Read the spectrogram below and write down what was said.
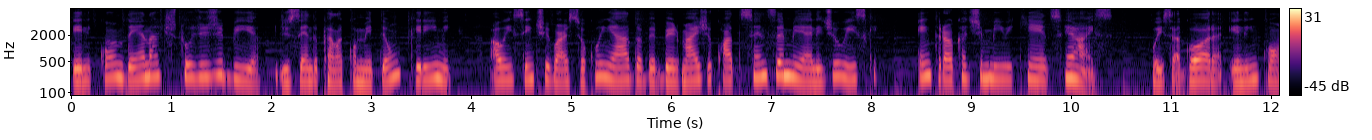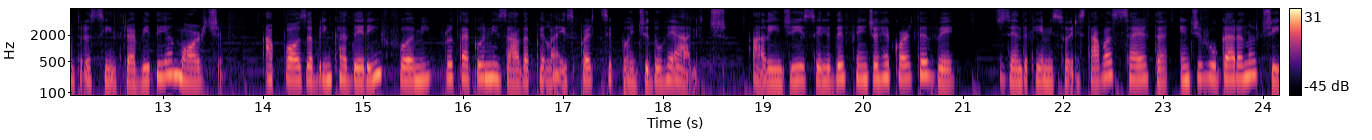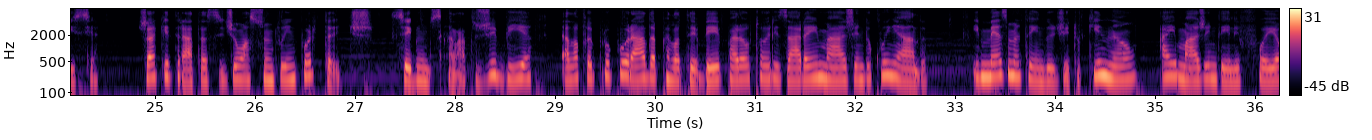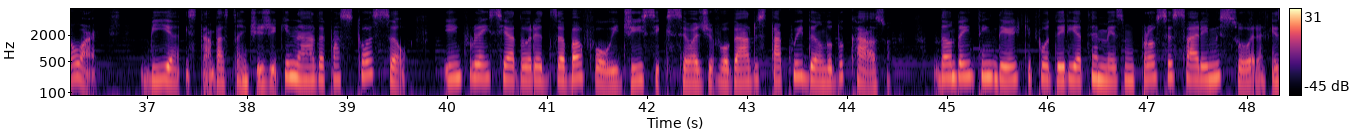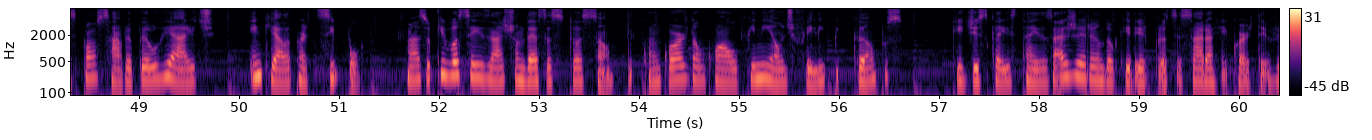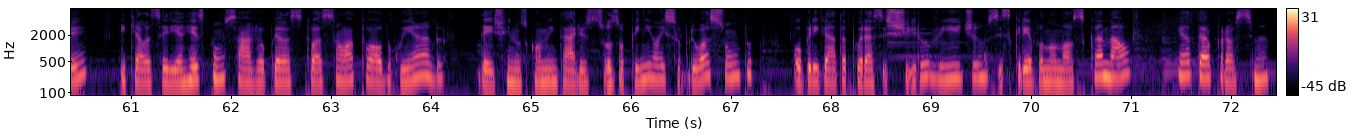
Ele condena a atitude de Bia, dizendo que ela cometeu um crime ao incentivar seu cunhado a beber mais de 400 ml de uísque em troca de R$ 1.500, pois agora ele encontra-se entre a vida e a morte após a brincadeira infame protagonizada pela ex-participante do reality. Além disso, ele defende a Record TV, dizendo que a emissora estava certa em divulgar a notícia, já que trata-se de um assunto importante. Segundo os relatos de Bia, ela foi procurada pela TV para autorizar a imagem do cunhado, e mesmo tendo dito que não, a imagem dele foi ao ar. Bia está bastante indignada com a situação e a influenciadora desabafou e disse que seu advogado está cuidando do caso, dando a entender que poderia até mesmo processar a emissora responsável pelo reality em que ela participou. Mas o que vocês acham dessa situação? Concordam com a opinião de Felipe Campos, que diz que ela está exagerando ao querer processar a Record TV? E que ela seria responsável pela situação atual do cunhado? Deixem nos comentários suas opiniões sobre o assunto. Obrigada por assistir o vídeo, se inscreva no nosso canal e até a próxima.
